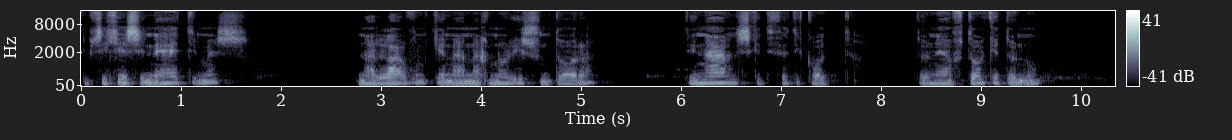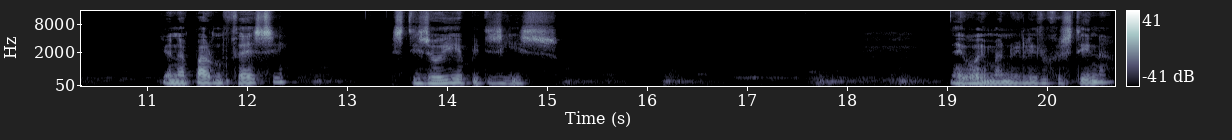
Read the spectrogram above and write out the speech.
Οι ψυχές είναι έτοιμες να λάβουν και να αναγνωρίσουν τώρα την άρνηση και τη θετικότητα, τον εαυτό και τον νου για να πάρουν θέση στη ζωή επί της γης. Εγώ η Μανουηλίδου Χριστίνα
